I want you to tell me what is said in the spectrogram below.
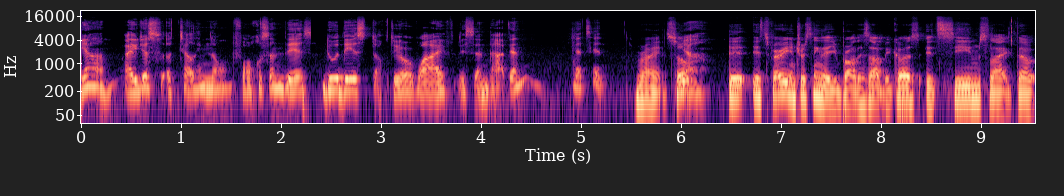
yeah, I just uh, tell him no, focus on this, do this, talk to your wife, this and that, and that's it. Right. So Yeah. it, it's very interesting that you brought this up because it seems like the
